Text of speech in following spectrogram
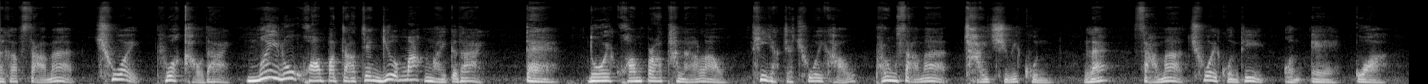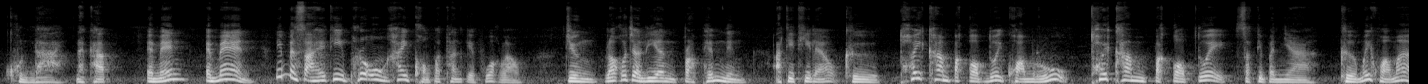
นะครับสามารถช่วยพวกเขาได้ ไม่รู้ความประจาแจ้งเยอะมากมายก็ได้ แต่โดยความปรารถนาเราที่อยากจะช่วยเขา พระองค์สามารถใช้ชีวิตคุณ และสามารถช่วยคนที่อ่อนแอกว่าคุณได้นะครับเอเมนเอเมน นี่เป็นสาเหตุที่พระองค์ให้ของประทานแก่พวกเรา จึงเราก็จะเรียนประเภทหนึ่งอาทิตย์ที่แล้วคือถ้อยคำประกอบด้วยความรู้ ถ้อยคำประกอบด้วยสติปัญญา คือไม่ความว่า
